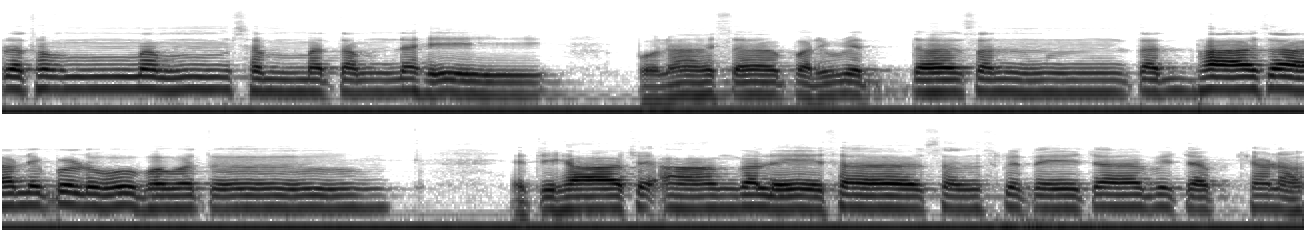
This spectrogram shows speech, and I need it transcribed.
प्रथमं सम्मतं न हि पुनः स परिवृत्तः सन् तद्भाषा निपुणोऽभवत् इतिहास आङ्ग्ले स संस्कृते च विचक्षणः।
